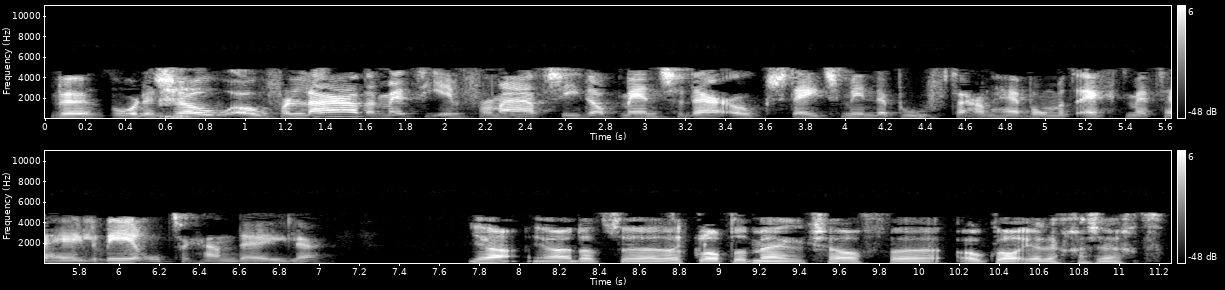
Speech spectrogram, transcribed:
we worden zo overladen met die informatie dat mensen daar ook steeds minder behoefte aan hebben om het echt met de hele wereld te gaan delen. Ja, ja dat, uh, dat klopt. Dat merk ik zelf ook wel eerlijk gezegd.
